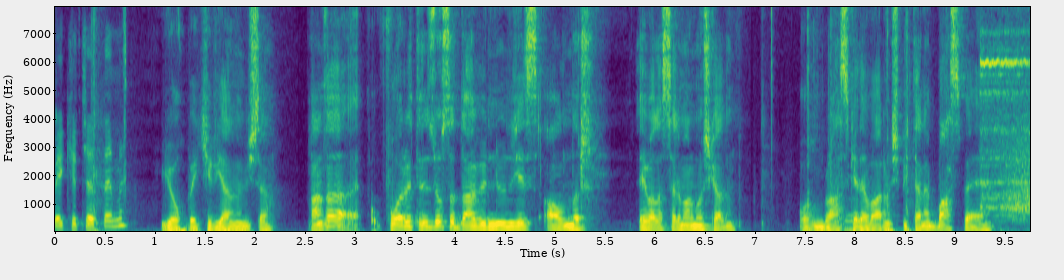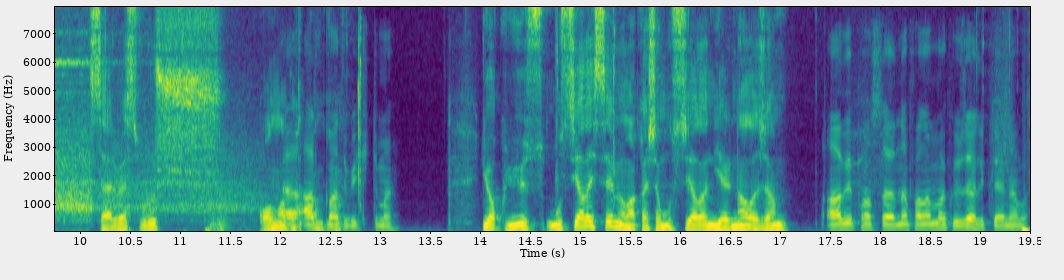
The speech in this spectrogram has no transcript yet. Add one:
Bekir chatte mi? yok Bekir gelmemiş daha. Kanka forvetiniz yoksa Darwin Nunez alınır. Eyvallah Selam Hanım hoş geldin. Oğlum rastgele varmış bir tane bas be. Serbest vuruş olmadı Ha, kanka. atmadı büyük ihtimal. Yok 100. Musiala'yı sevmiyorum arkadaşlar. Musiala'nın yerini alacağım. Abi paslarına falan bak özelliklerine bak.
